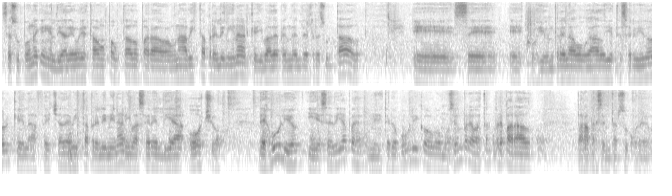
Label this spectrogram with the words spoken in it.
Se supone que en el día de hoy estábamos pautados para una vista preliminar que iba a depender del resultado. Eh, se escogió entre el abogado y este servidor que la fecha de vista preliminar iba a ser el día 8 de julio y ese día pues el Ministerio Público como siempre va a estar preparado para presentar su prueba.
